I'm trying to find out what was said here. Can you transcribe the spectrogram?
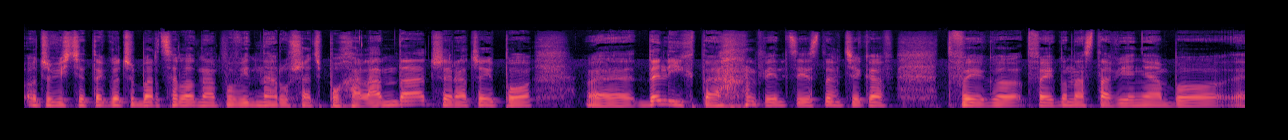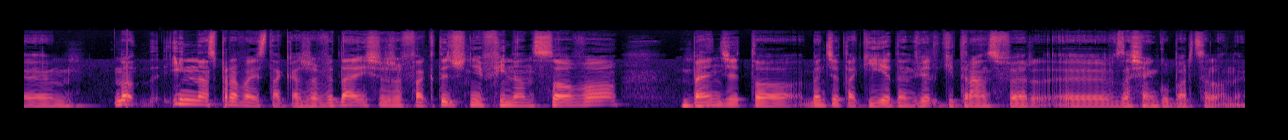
oczywiście tego, czy Barcelona powinna ruszać po Halanda, czy raczej po Delichta, więc jestem ciekaw twojego, twojego nastawienia, bo no, inna sprawa jest taka, że wydaje się, że faktycznie finansowo będzie to będzie taki jeden wielki transfer e, w zasięgu Barcelony.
